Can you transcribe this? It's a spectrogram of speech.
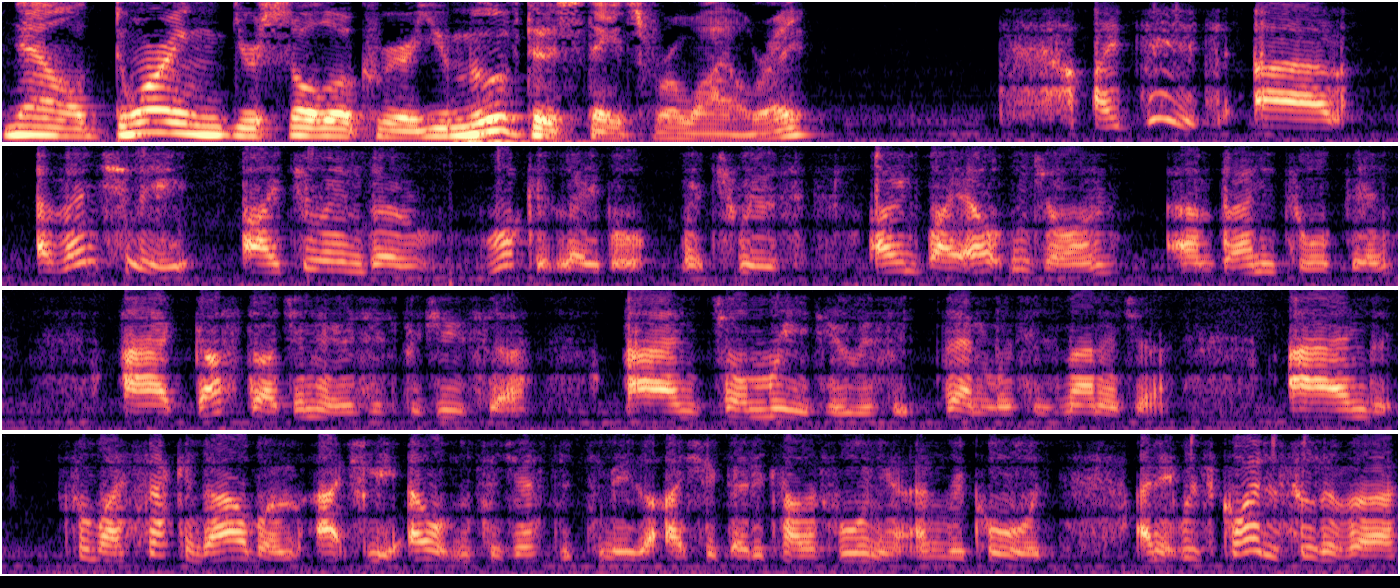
Now, during your solo career, you moved to the States for a while, right? I did. Uh, eventually, I joined the Rocket label, which was owned by Elton John and Bernie Taupin, uh, Gus Dudgeon, who was his producer, and John Reid, who was then was his manager. And for my second album, actually, Elton suggested to me that I should go to California and record. And it was quite a sort of a,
